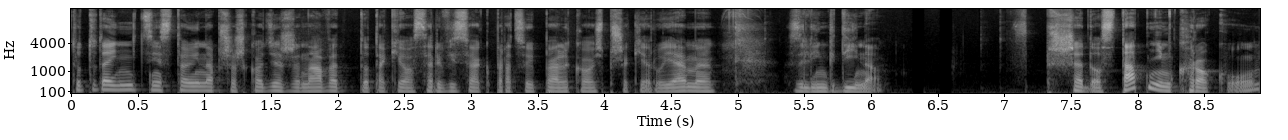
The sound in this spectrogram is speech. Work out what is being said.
to tutaj nic nie stoi na przeszkodzie, że nawet do takiego serwisu jak Pracuj.pl kogoś przekierujemy z LinkedIna. W przedostatnim kroku,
